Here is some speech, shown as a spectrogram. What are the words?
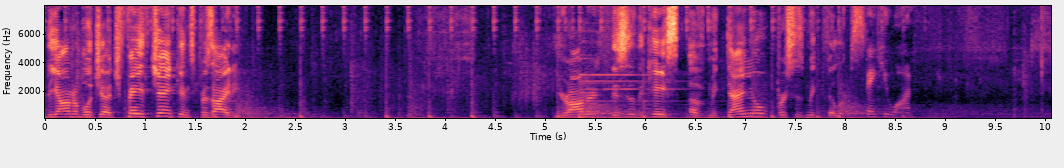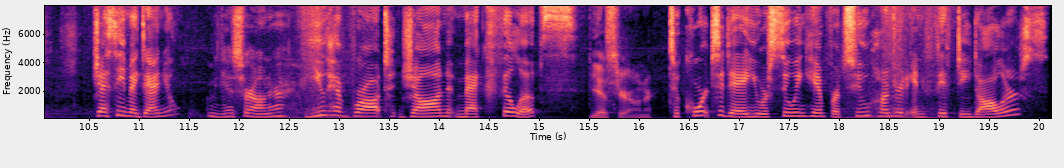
The Honorable Judge Faith Jenkins presiding. Your Honor, this is the case of McDaniel versus McPhillips. Thank you, Juan. Jesse McDaniel, Yes, Your Honor. you have brought John McPhillips Yes, Your Honor. to court today. You are suing him for $250,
